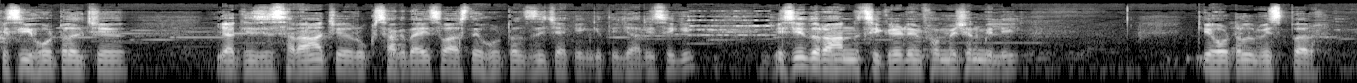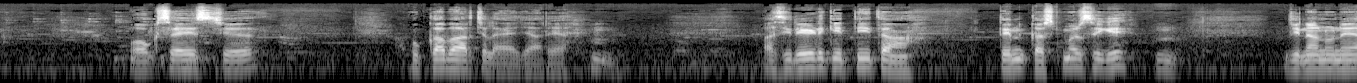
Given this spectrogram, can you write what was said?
ਕਿਸੇ ਹੋਟਲ 'ਚ ਜਾਂ ਕਿਸੇ ਸਰਾਂ 'ਚ ਰੁਕ ਸਕਦਾ ਇਸ ਵਾਸਤੇ ਹੋਟਲਸ ਦੀ ਚੈਕਿੰਗ ਕੀਤੀ ਜਾ ਰਹੀ ਸੀਗੀ। ਇਸੇ ਦੌਰਾਨ ਸੀਕ੍ਰੀਟ ਇਨਫੋਰਮੇਸ਼ਨ ਮਿਲੀ। ਕਿ ਹੋਟਲ ਵਿਸਪਰ ਆਕਸਾਈਸ 'ਚ ਹੁੱਕਾ ਬਾਰ ਚਲਾਇਆ ਜਾ ਰਿਹਾ ਹੈ। ਅਸੀਂ ਰੇਡ ਕੀਤੀ ਤਾਂ ਤਿੰਨ ਕਸਟਮਰ ਸੀਗੇ। ਜਿਨ੍ਹਾਂ ਨੂੰ ਨੇ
